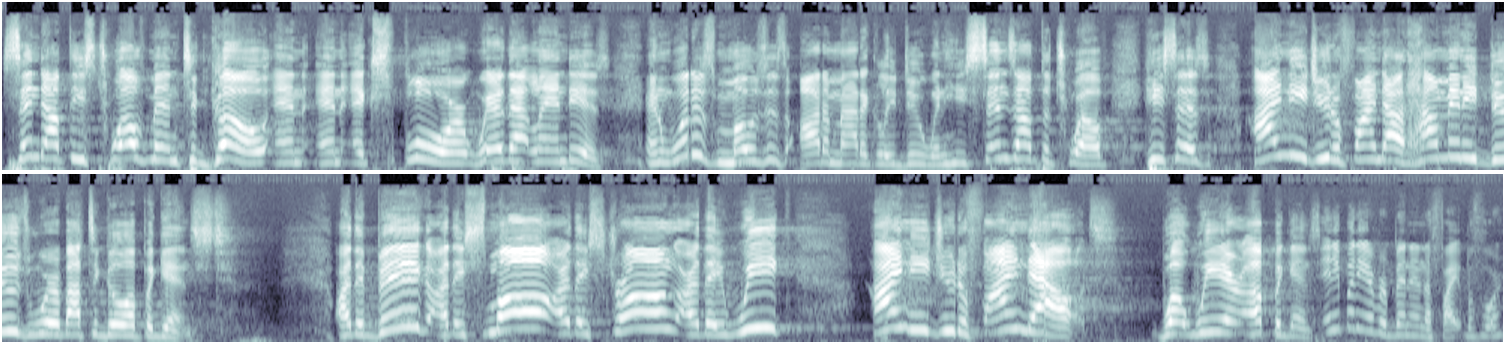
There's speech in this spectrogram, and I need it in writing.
Send out these 12 men to go and, and explore where that land is. And what does Moses automatically do? When he sends out the 12, he says, I need you to find out how many dudes we're about to go up against. Are they big? Are they small? Are they strong? Are they weak? I need you to find out what we are up against. Anybody ever been in a fight before?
